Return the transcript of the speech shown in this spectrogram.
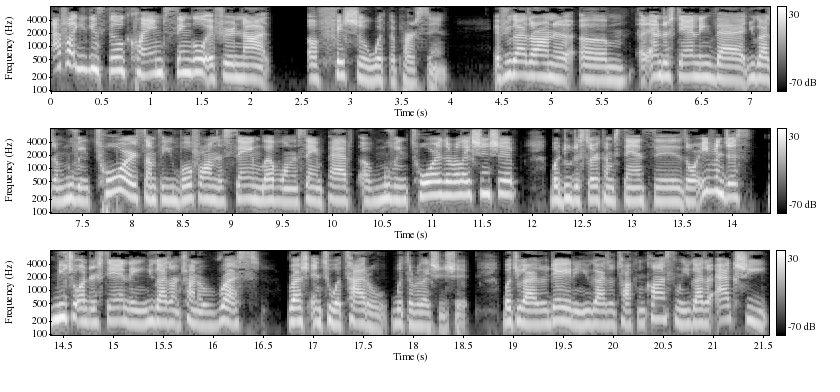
I feel like you can still claim single if you're not official with the person. If you guys are on a um an understanding that you guys are moving towards something, you both are on the same level, on the same path of moving towards a relationship, but due to circumstances or even just mutual understanding, you guys aren't trying to rush rush into a title with the relationship. But you guys are dating, you guys are talking constantly, you guys are actually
